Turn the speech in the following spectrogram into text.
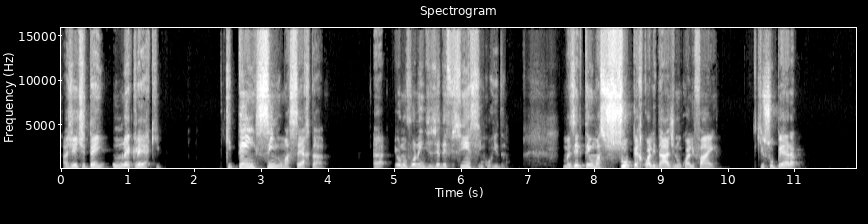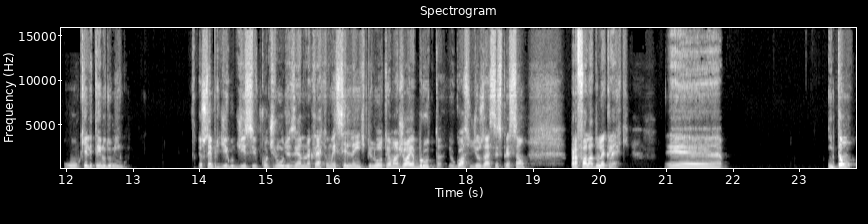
A gente tem um Leclerc que tem sim uma certa, uh, eu não vou nem dizer deficiência em corrida, mas ele tem uma super qualidade no qualify que supera o que ele tem no domingo. Eu sempre digo, disse, continuo dizendo, Leclerc é um excelente piloto, é uma joia bruta. Eu gosto de usar essa expressão para falar do Leclerc. É... Então,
